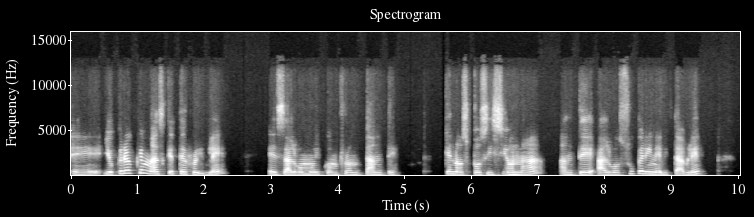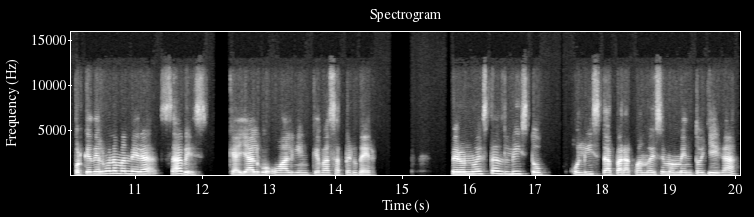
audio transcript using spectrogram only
eh, yo creo que más que terrible es algo muy confrontante que nos posiciona ante algo súper inevitable porque de alguna manera sabes que hay algo o alguien que vas a perder, pero no estás listo o lista para cuando ese momento llega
